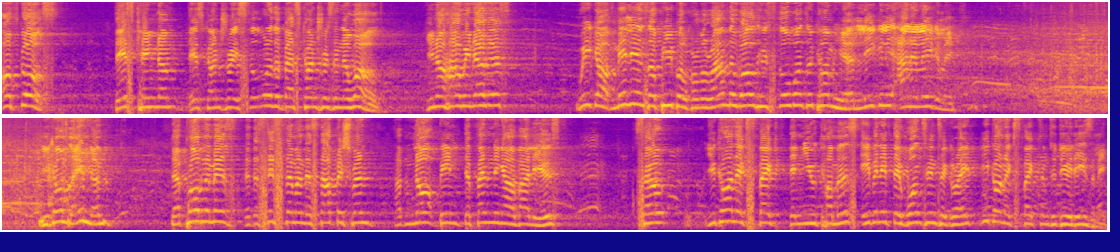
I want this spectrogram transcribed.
Of course, this kingdom, this country is still one of the best countries in the world. You know how we know this? We got millions of people from around the world who still want to come here legally and illegally. You can't blame them. The problem is that the system and the establishment have not been defending our values. So you can't expect the newcomers, even if they want to integrate, you can't expect them to do it easily.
